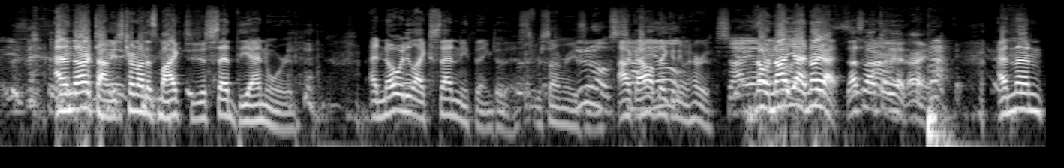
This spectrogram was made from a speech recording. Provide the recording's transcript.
And another time he just turned on his mic to just said the n word. And nobody like said anything to this for some reason. no, I, I don't think anyone heard. Sayel- No, not yet, not yet. That's not till the end. Alright. And then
